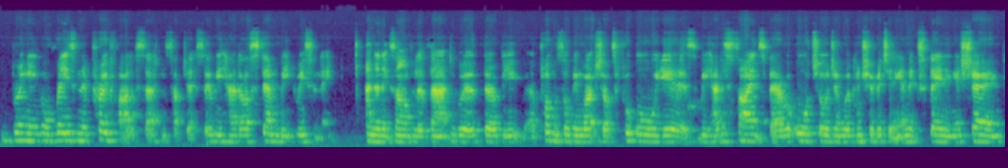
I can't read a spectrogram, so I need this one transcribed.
bringing or raising the profile of certain subjects. So, we had our STEM week recently. And an example of that where there'll be uh, problem solving workshops for all years. We had a science fair where all children were contributing and explaining and showing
